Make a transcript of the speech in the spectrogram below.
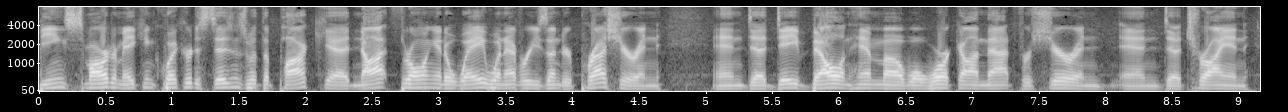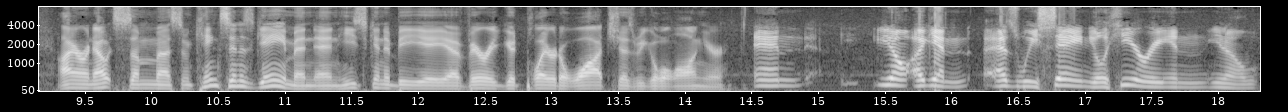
being smarter, making quicker decisions with the puck, uh, not throwing it away whenever he's under pressure. And and uh, Dave Bell and him uh, will work on that for sure, and and uh, try and iron out some uh, some kinks in his game. And and he's going to be a, a, very good player to watch as we go along here. And you know, again, as we say, and you'll hear in you know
